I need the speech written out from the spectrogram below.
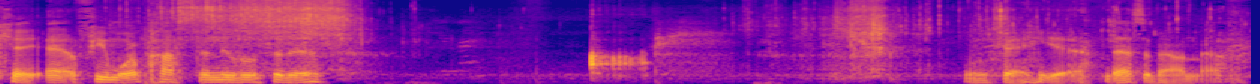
Okay, add a few more pasta noodles to this. Okay, yeah, that's about enough.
